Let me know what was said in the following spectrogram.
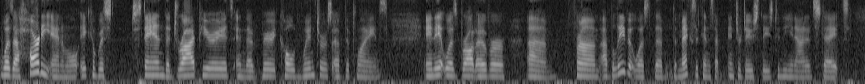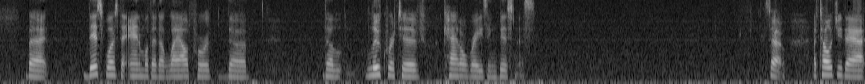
was a hardy animal. It could withstand the dry periods and the very cold winters of the plains. And it was brought over um, from, I believe it was the, the Mexicans that introduced these to the United States. But this was the animal that allowed for the the lucrative cattle raising business. So, I told you that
